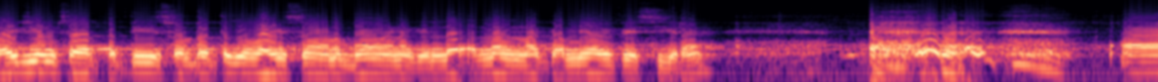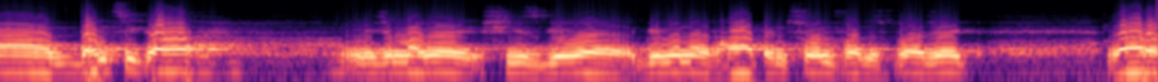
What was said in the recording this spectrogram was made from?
வைஜிஎம் சார் பற்றி சொல்கிறதுக்கு வயசும் அனுபவம் எனக்கு இல்லை. அதனால் நான் கம்மியாகவே பேசிக்கிறேன். தன்சிகா நிஜமாகவே she is give given her heart and soul for this project வேறு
